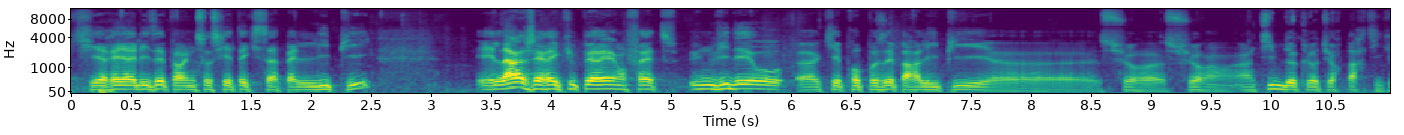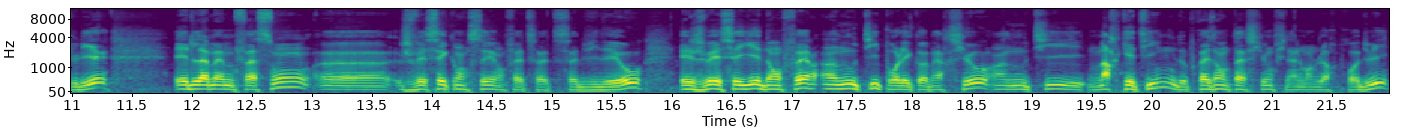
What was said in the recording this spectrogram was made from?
qui est réalisé par une société qui s'appelle Lipi. Et là, j'ai récupéré en fait une vidéo euh, qui est proposée par l'IPI euh, sur, sur un, type de clôture particulier. Et de la même façon, euh, je vais séquencer en fait cette, vidéo et je vais essayer d'en faire un outil pour les commerciaux, un outil marketing, de présentation finalement de leurs produits,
